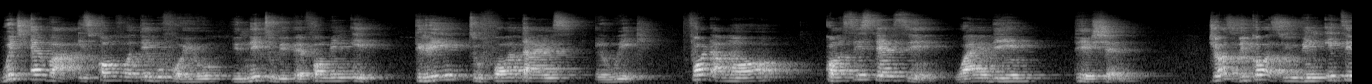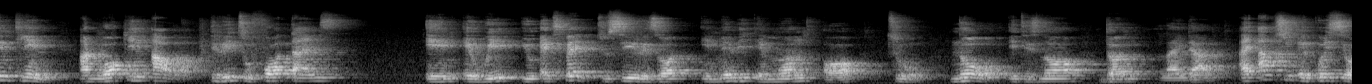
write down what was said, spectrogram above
whichever is comfortable for you you need to be performing it three to four times a week. Furthermore consistency while being patient just because you've been eating clean and working out three to four times in a week, you expect to see result in maybe a month or two. No, it is not done like that. I ask you a question.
